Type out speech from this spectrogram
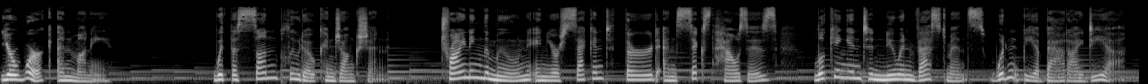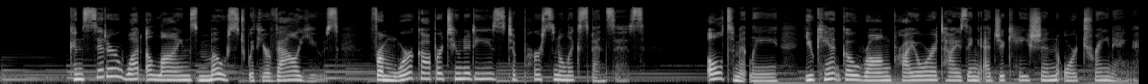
Your work and money. With the Sun Pluto conjunction, trining the moon in your second, third, and sixth houses, looking into new investments wouldn't be a bad idea. Consider what aligns most with your values, from work opportunities to personal expenses. Ultimately, you can't go wrong prioritizing education or training.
